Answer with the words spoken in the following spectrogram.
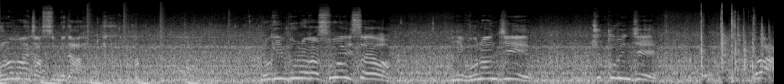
문어만 잡습니다. 여기 문어가 숨어 있어요. 이 문어인지 쭈꾸미인지. 와!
